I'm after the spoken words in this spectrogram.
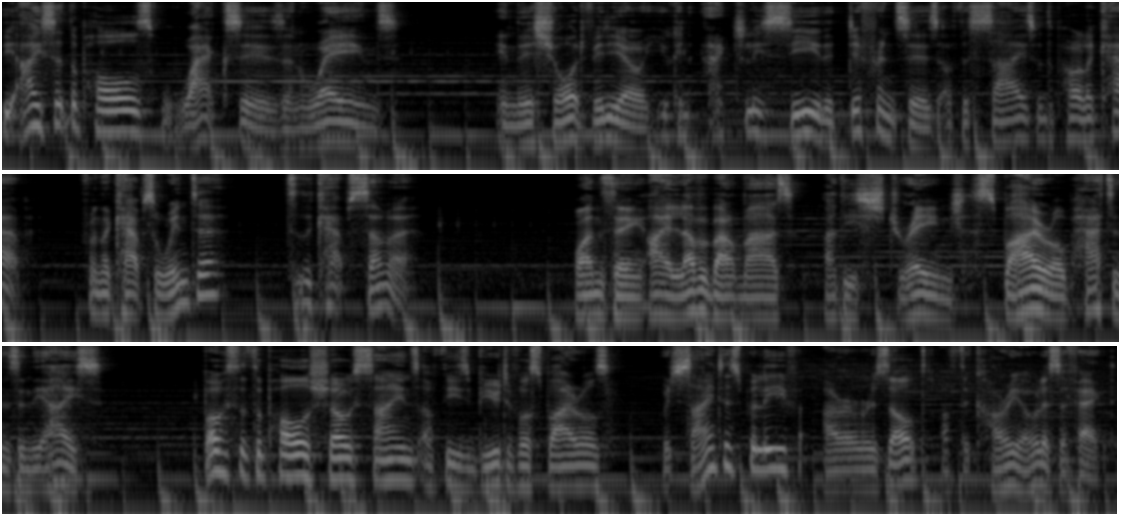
The ice at the poles waxes and wanes. In this short video, you can actually see the differences of the size of the polar cap, from the cap's winter to the cap's summer. One thing I love about Mars are these strange spiral patterns in the ice. Both of the poles show signs of these beautiful spirals, which scientists believe are a result of the Coriolis effect.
